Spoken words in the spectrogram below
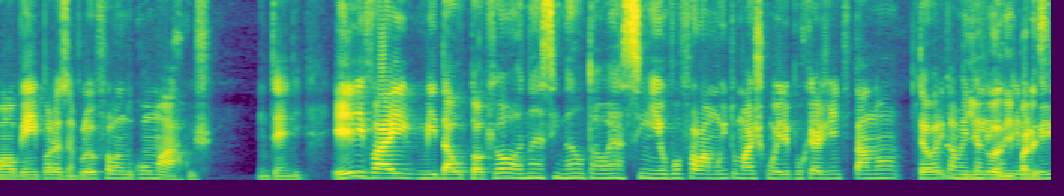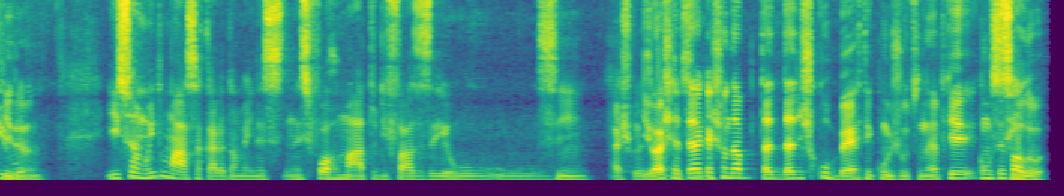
com alguém, por exemplo, eu falando com o Marcos, entende? Ele vai me dar o toque, ó, não é assim não, tal, é assim. Eu vou falar muito mais com ele porque a gente tá, no, teoricamente, Nível ali ali naquele parecido, mesmo, né? Isso é muito massa, cara, também, nesse, nesse formato de fazer o, o- Sim. as coisas. eu acho até a questão da, da, da descoberta em conjunto, né? Porque, como você Sim. falou,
